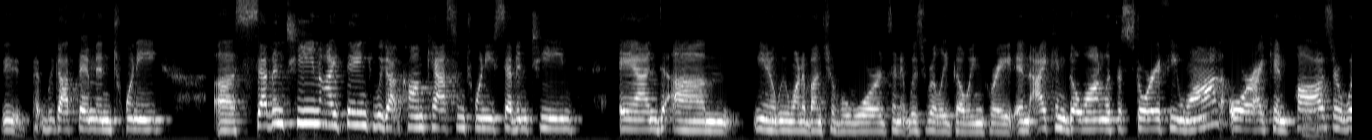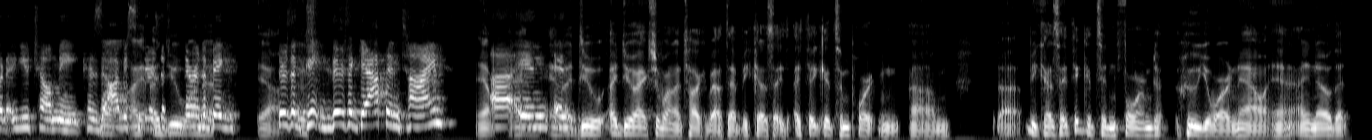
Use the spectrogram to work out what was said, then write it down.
we got them in 2017. I think we got Comcast in 2017 and um, you know we won a bunch of awards and it was really going great and i can go on with the story if you want or i can pause or what you tell me because well, obviously there's, I, a, there's wanna, a big yeah, there's a there's, there's a gap in time yeah, uh, and, and, and, I do I do actually want to talk about that because I, I think it's important um, uh, because I think it's informed who you are now and I know that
